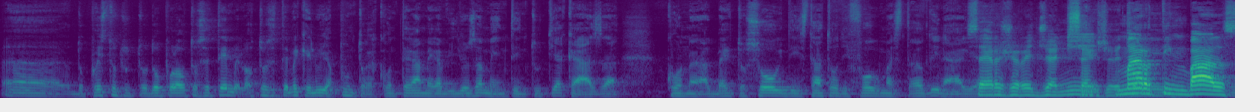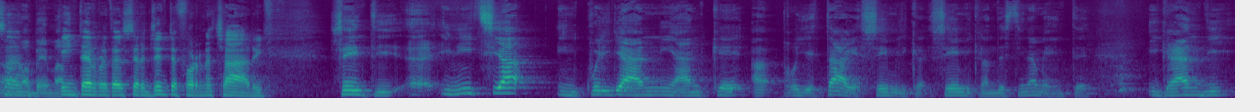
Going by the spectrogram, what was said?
Do- questo tutto dopo l'8 settembre, l'8 settembre che lui appunto racconterà meravigliosamente in tutti a casa con Alberto Sordi in stato di forma straordinaria. Serge Reggiani, Serge Reggiani. Martin Balsam, No, vabbè, ma- che interpreta il sergente Fornaciari. Senti, eh, inizia in quegli anni anche a proiettare semi- semiclandestinamente i grandi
